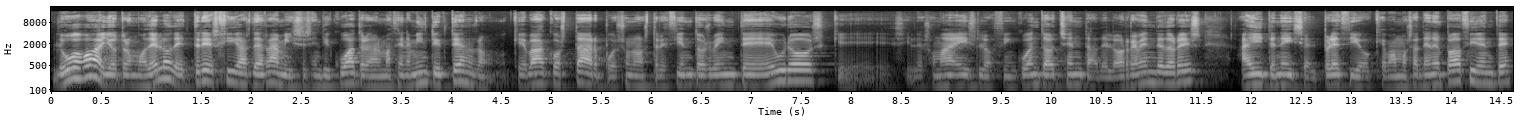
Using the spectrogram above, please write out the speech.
Luego hay otro modelo de 3 GB de RAM y 64 de almacenamiento interno que va a costar pues unos 320 euros, que si le sumáis los 50-80 de los revendedores, ahí tenéis el precio que vamos a tener para Occidente.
